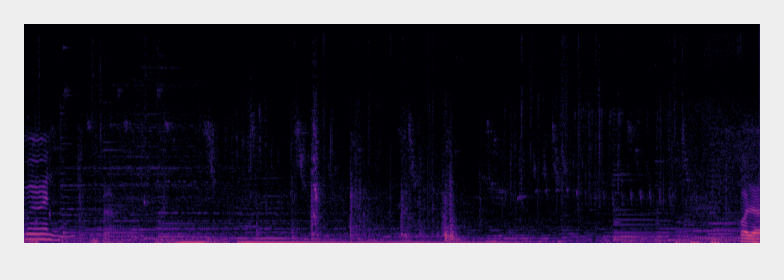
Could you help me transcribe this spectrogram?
หมื่นจ้ะก็จะ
